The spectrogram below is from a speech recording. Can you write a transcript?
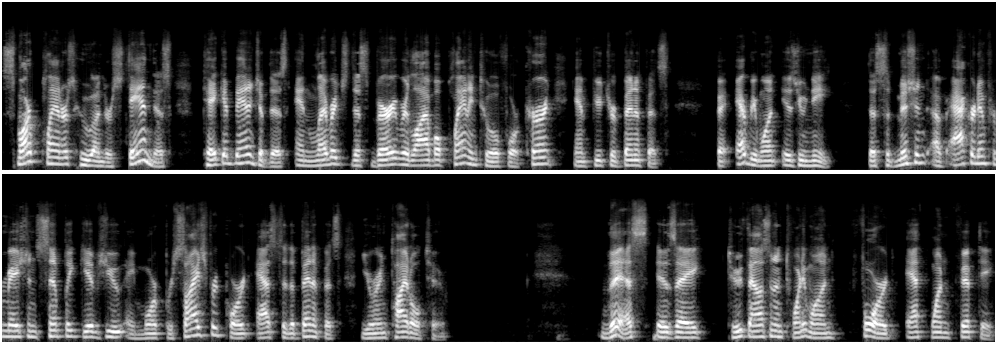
Smart planners who understand this take advantage of this and leverage this very reliable planning tool for current and future benefits. But everyone is unique. The submission of accurate information simply gives you a more precise report as to the benefits you're entitled to. This is a 2021 Ford F-150.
